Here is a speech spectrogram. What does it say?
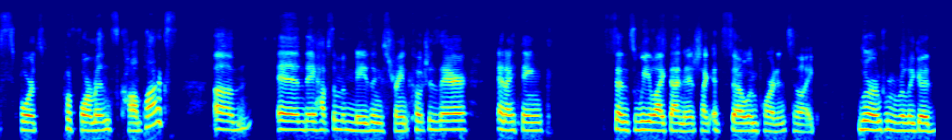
sports performance complex, um, and they have some amazing strength coaches there. And I think since we like that niche, like it's so important to like learn from a really good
